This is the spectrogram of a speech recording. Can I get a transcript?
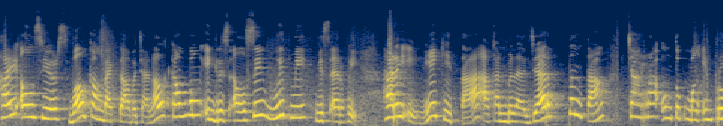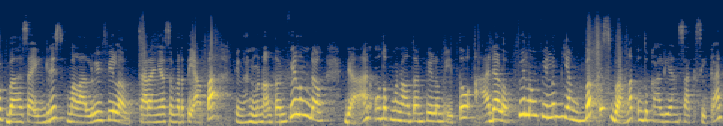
Hai Elsiers, welcome back to our channel Kampung Inggris Elsie with me, Miss Ervi. Hari ini kita akan belajar tentang cara untuk mengimprove bahasa Inggris melalui film. Caranya seperti apa? Dengan menonton film dong. Dan untuk menonton film itu ada loh film-film yang bagus banget untuk kalian saksikan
